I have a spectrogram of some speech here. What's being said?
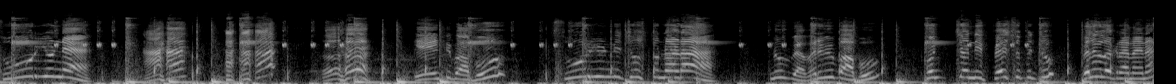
సూర్యుణ్ణే? ఆహా. ఓహో. ఏంటి బాబు? సూర్యుణ్ణి చూస్తున్నాడా? నువ్వెవరివి బాబు? కొంచెం నీ ఫేస్ చూపించు. వెలుగులోకి రా నాయనా.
